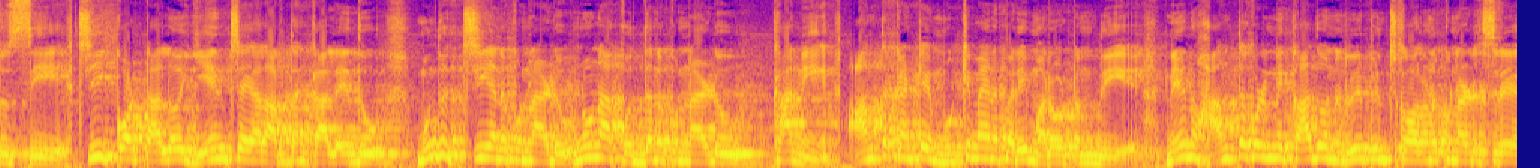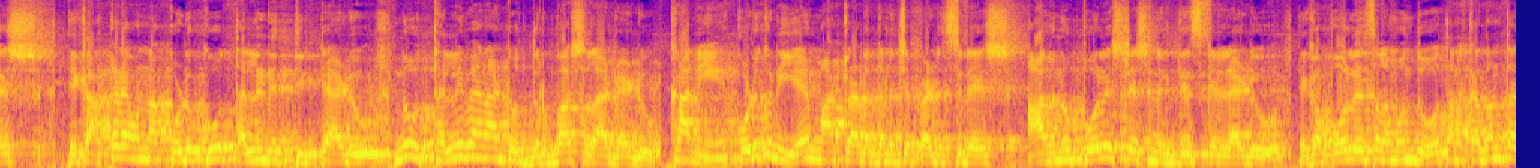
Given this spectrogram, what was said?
చూసి చీ కొట్టాలో ఏం చేయాలో అర్థం కాలేదు. ముందు చీ అనుకున్నాడు నువ్వు నాకు వద్దనుకున్నాడు. కానీ అంతకంటే ముఖ్యమైన పని మరొకటి ఉంది. నేను హంతకుడిని కాదు నిరూపించుకోవాలనుకున్నాడు సురేష్. ఇక అక్కడే ఉన్న కొడుకు తల్లిని తిట్టాడు. నువ్వు తల్లివేనంటూ దుర్భాషలాడాడు. కానీ కొడుకుని ఏం మాట్లాడొద్దని చెప్పాడు సురేష్. ఆమెను పోలీస్ స్టేషన్కి తీసుకెళ్ళాడు ఇక పోలీసుల ముందు తన కథంతా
